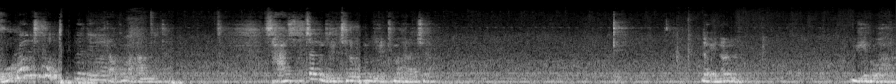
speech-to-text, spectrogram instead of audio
뭘 알지 못했느냐라고 말합니다. 40장 1절을 보면 이렇게 말하죠. 너희는 위로하라.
